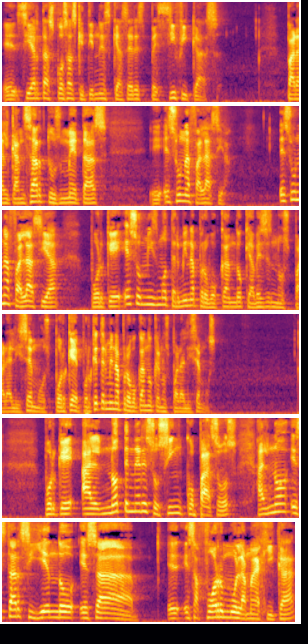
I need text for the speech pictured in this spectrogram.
eh, ciertas cosas que tienes que hacer específicas para alcanzar tus metas, eh, es una falacia. Es una falacia porque eso mismo termina provocando que a veces nos paralicemos. ¿Por qué? ¿Por qué termina provocando que nos paralicemos? Porque al no tener esos cinco pasos, al no estar siguiendo esa, e, esa fórmula mágica,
